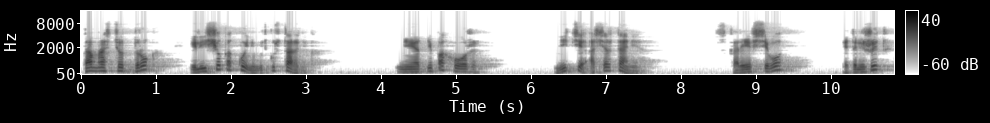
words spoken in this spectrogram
там растет дрог или еще какой-нибудь кустарник? Нет, не похоже. Не те очертания. Скорее всего, это лежит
